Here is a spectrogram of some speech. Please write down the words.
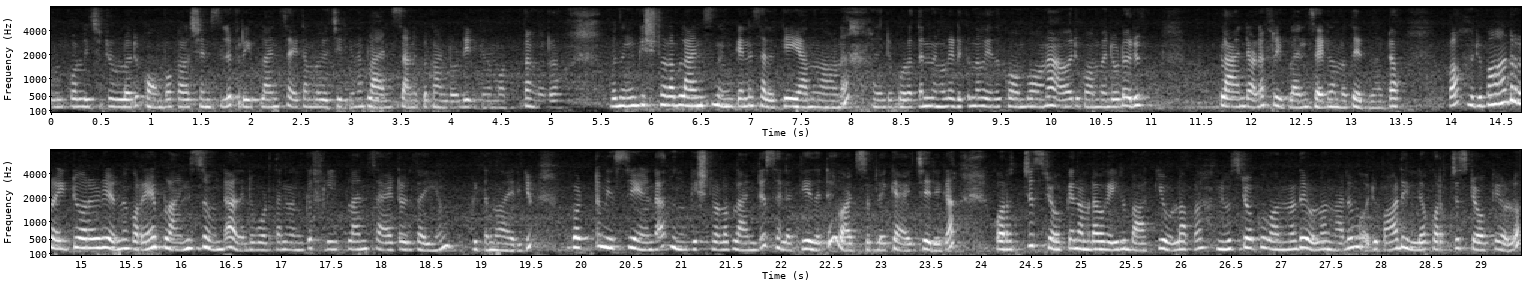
ഉൾക്കൊള്ളിച്ചിട്ടുള്ള ഒരു കോംബോ കളക്ഷൻസിൽ ഫ്രീ പ്ലാന്റ്സ് ആയിട്ട് നമ്മൾ വെച്ചിരിക്കുന്ന പ്ലാന്റ്സ് ആണ് ഇപ്പോൾ കണ്ടുകൊണ്ടിരിക്കുന്നത് മൊത്തം കേട്ടോ. അപ്പോൾ നിങ്ങൾക്ക് ഇഷ്ടമുള്ള പ്ലാന്റ്സ് നിങ്ങൾക്ക് തന്നെ സെലക്ട് ചെയ്യാവുന്നതാണ്. അതിന്റെ കൂടെ തന്നെ നിങ്ങൾ എടുക്കുന്ന ഏത് കോംബോ ആണ് ആ ഒരു കോമ്പോന്റെ കൂടെ ഒരു പ്ലാന്റ് ആണ് ഫ്രീ പ്ലാന്റ്സ് ആയിട്ട് നമ്മൾ തരുന്നത് കേട്ടോ. അപ്പോൾ ഒരുപാട് റേറ്റ് കുറവിൽ വരുന്ന കുറേ പ്ലാന്റ്സും ഉണ്ട്. അതിന്റെ കൂടെ തന്നെ നമുക്ക് ഫ്രീ പ്ലാന്റ്സ് ആയിട്ട് ഒരു തയ്യും കിട്ടുന്നതായിരിക്കും. അപ്പോൾ ഒട്ടും മിസ് ചെയ്യേണ്ട. നിങ്ങൾക്ക് ഇഷ്ടമുള്ള പ്ലാന്റ് സെലക്ട് ചെയ്തിട്ട് വാട്സപ്പിലേക്ക് അയച്ചു തരിക. കുറച്ച് സ്റ്റോക്ക് നമ്മുടെ കയ്യിൽ ബാക്കിയുള്ളൂ. അപ്പോൾ ന്യൂ സ്റ്റോക്ക് വന്നതേ ഉള്ളൂ. എന്നാലും ഒരുപാടില്ല. കുറച്ച് സ്റ്റോക്കേ ഉള്ളൂ.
